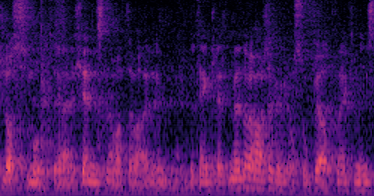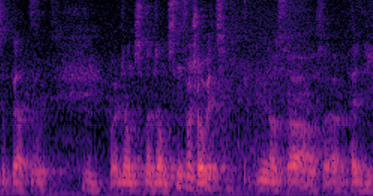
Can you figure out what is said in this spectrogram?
slåss mot erkjennelsen av at det var betenkeligheter med det. Og har selvfølgelig også opiatene, ikke minst opiatene for mm. Johnson og Johnson for så vidt. Men også, også Perdy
